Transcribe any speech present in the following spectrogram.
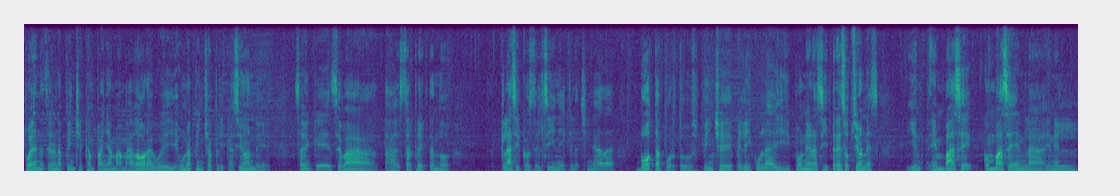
Pueden hacer una pinche campaña mamadora, güey, una pinche aplicación de, ¿saben qué? Se va a, a estar proyectando clásicos del cine y que la chingada. Vota por tu pinche película y poner así tres opciones y en, en base, con base en la, en el,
